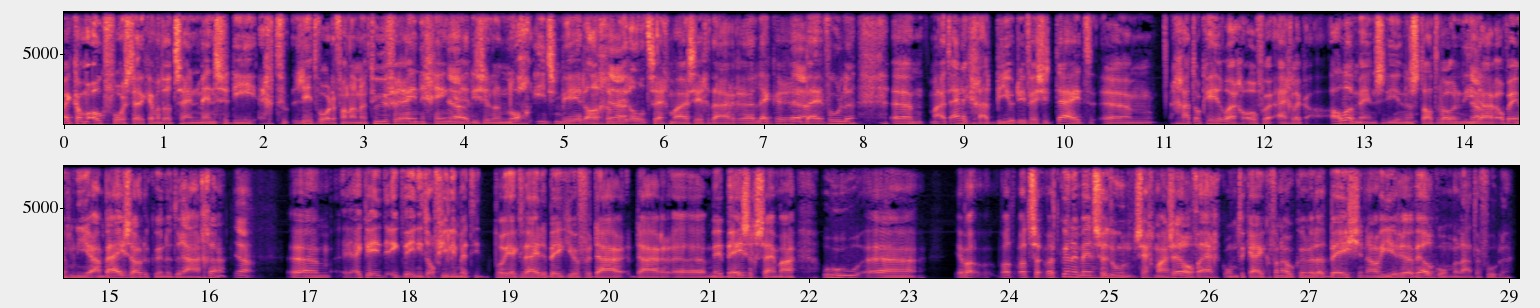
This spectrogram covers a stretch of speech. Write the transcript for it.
Maar ik kan me ook voorstellen, want dat zijn mensen die echt lid worden van een natuurvereniging. Ja. Hè, die zullen nog iets meer dan gemiddeld, zeg maar, zich daar lekker bij voelen. Ehm, maar uiteindelijk gaat biodiversiteit ehm, gaat ook heel erg over eigenlijk alle mensen die in een stad wonen, die daar op een of andere manier aan bij zouden kunnen dragen. Ja. Ehm, ja, ik, weet, ik weet niet of jullie met het project Weidebeekjuffer daar, daar eh, mee bezig zijn. Maar hoe, eh, ja, wat, wat, wat, wat kunnen mensen doen, zeg maar zelf eigenlijk, om te kijken van, oh, kunnen we dat beestje nou hier eh, welkom laten voelen?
